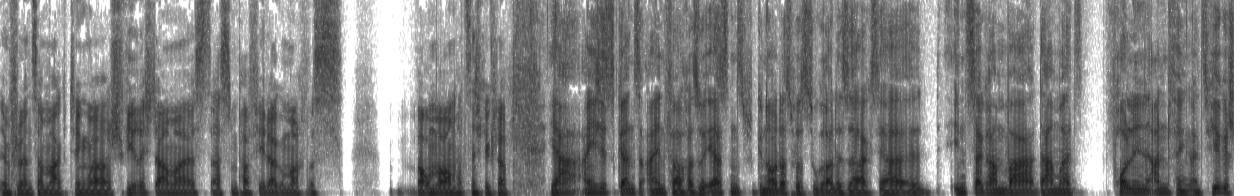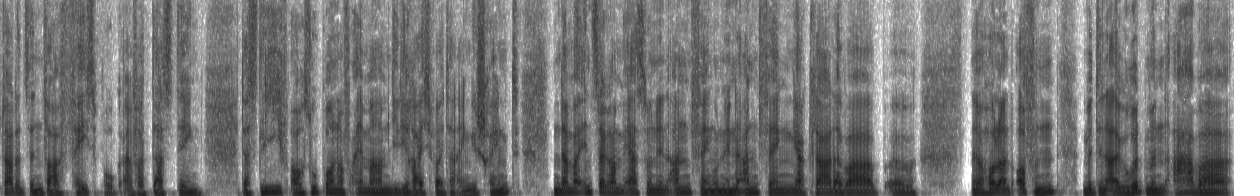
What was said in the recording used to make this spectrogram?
Influencer-Marketing war schwierig damals, da hast du ein paar Fehler gemacht. Was, warum, warum hat es nicht geklappt? Ja, eigentlich ist es ganz einfach. Also erstens genau das, was du gerade sagst. Ja, äh, Instagram war damals voll in den Anfängen. Als wir gestartet sind, war Facebook einfach das Ding. Das lief auch super und auf einmal haben die die Reichweite eingeschränkt. Und dann war Instagram erst so in den Anfängen. Und in den Anfängen, ja klar, da war äh, ne, Holland offen mit den Algorithmen, aber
